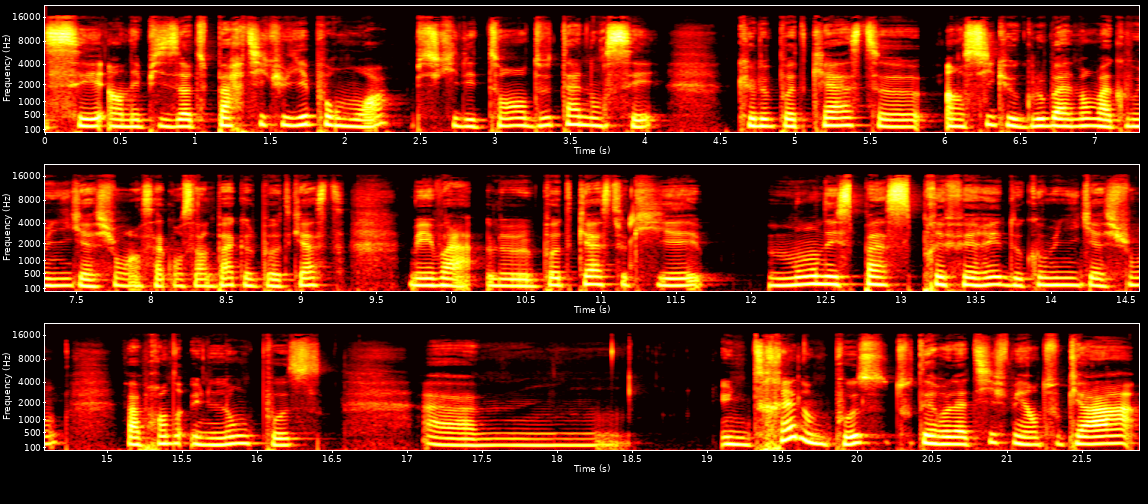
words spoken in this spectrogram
c'est un épisode particulier pour moi puisqu'il est temps de t'annoncer que le podcast ainsi que globalement ma communication, hein, ça concerne pas que le podcast, mais voilà, le podcast qui est mon espace préféré de communication va prendre une longue pause. Une très longue pause, tout est relatif, mais en tout cas,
